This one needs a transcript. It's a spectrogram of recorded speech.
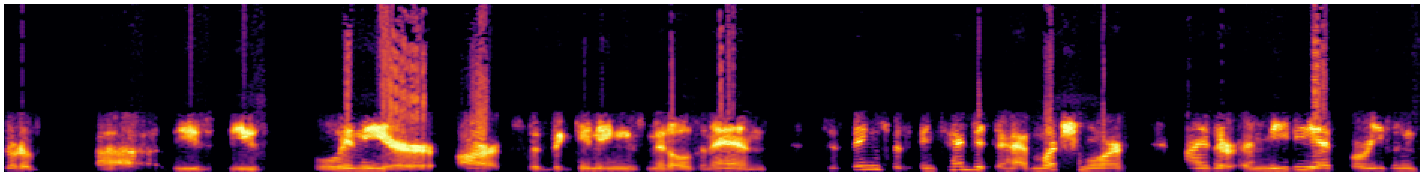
sort of uh, these these linear arcs with beginnings, middles, and ends to things that intended to have much more either immediate or even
